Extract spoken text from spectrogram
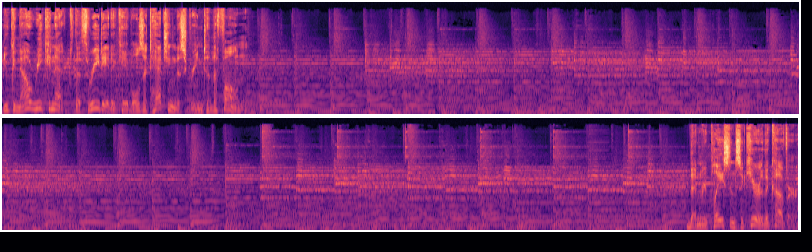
You can now reconnect the three data cables attaching the screen to the phone. Then replace and secure the cover.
